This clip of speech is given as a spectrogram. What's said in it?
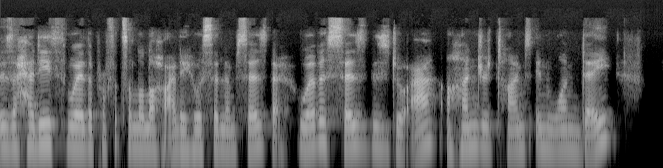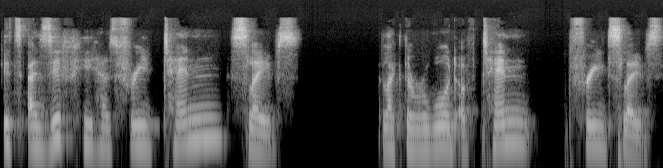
there's a hadith where the Prophet ﷺ says that whoever says this dua a hundred times in one day, it's as if he has freed 10 slaves, like the reward of 10 freed slaves.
